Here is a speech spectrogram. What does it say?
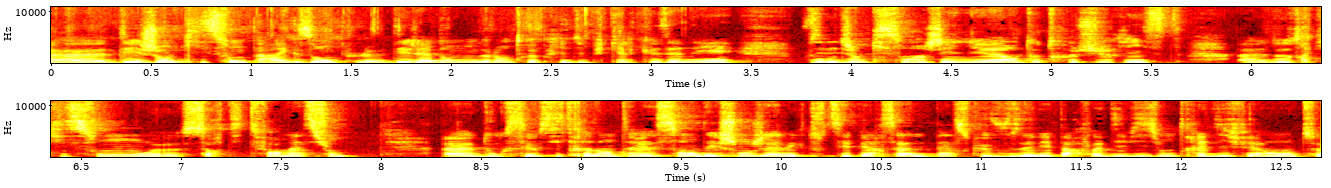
euh, des gens qui sont par exemple déjà dans le monde de l'entreprise depuis quelques années, vous avez des gens qui sont ingénieurs, d'autres juristes, euh, d'autres qui sont sortis de formation. Donc c'est aussi très intéressant d'échanger avec toutes ces personnes parce que vous avez parfois des visions très différentes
